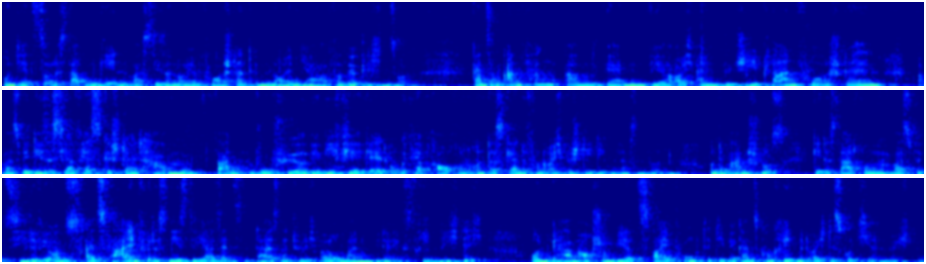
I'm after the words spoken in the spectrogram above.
und jetzt soll es darum gehen, was dieser neue Vorstand im neuen Jahr verwirklichen soll. Ganz am Anfang ähm, werden wir euch einen Budgetplan vorstellen, was wir dieses Jahr festgestellt haben, wann, wofür wir wie viel Geld ungefähr brauchen und das gerne von euch bestätigen lassen würden. Und im Anschluss geht es darum, was für Ziele wir uns als Verein für das nächste Jahr setzen. Da ist natürlich eure Meinung wieder extrem. Und wir haben auch schon wieder zwei Punkte, die wir ganz konkret mit euch diskutieren möchten.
